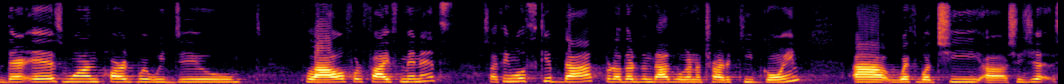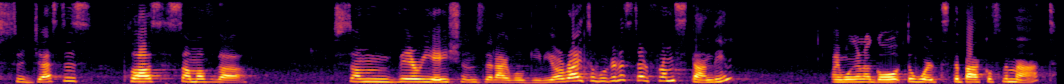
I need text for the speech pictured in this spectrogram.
there is one part where we do plow for five minutes. So I think we'll skip that. But other than that, we're going to try to keep going uh, with what she uh, suggests, plus some of the some variations that I will give you. All right, so we're going to start from standing, and we're going to go towards the back of the mat.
